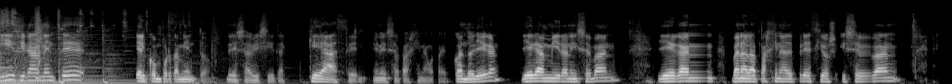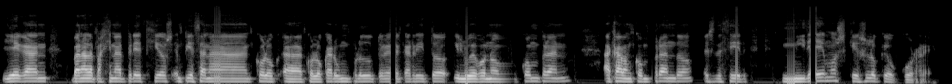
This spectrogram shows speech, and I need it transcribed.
Y finalmente, el comportamiento de esa visita. ¿Qué hacen en esa página web? Cuando llegan, llegan, miran y se van, llegan, van a la página de precios y se van, llegan, van a la página de precios, empiezan a, a colocar un producto en el carrito y luego no compran, acaban comprando. Es decir, miremos qué es lo que ocurre,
